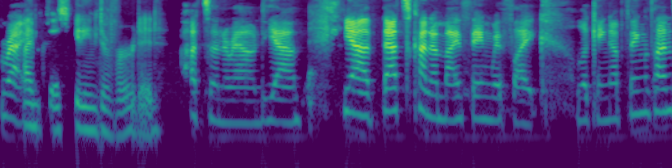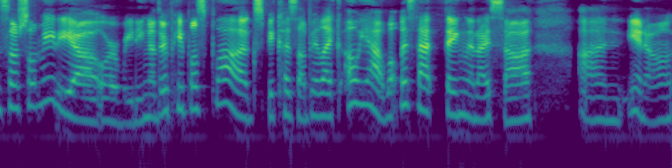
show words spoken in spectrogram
Right. I'm just getting diverted putzing around. Yeah. Yeah. That's kind of my thing with like looking up things on social media or reading other people's blogs because I'll be like, oh, yeah, what was that thing that I saw on, you know,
